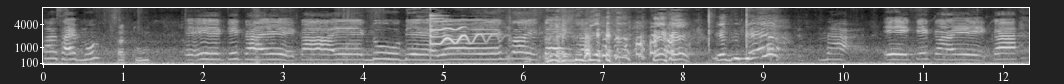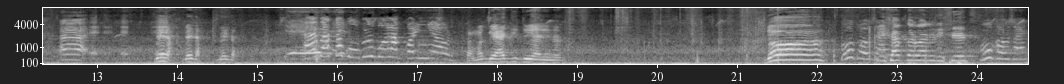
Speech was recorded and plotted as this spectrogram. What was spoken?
હા સાહેબ હું આ તું. એક એક એક એક દુ બે એક ત્રણ એક દુ બે ના એક એક એક બેજા બેજા બેજા સાહેબ આ તો બોબડું બોલા કોઈ નહીં આવડતું. તમે બે હાથ દીધું યાર એને. જો હું કહું સાહેબ? હિસાબ કરવાની રિસેટ હું કહું સાહેબ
